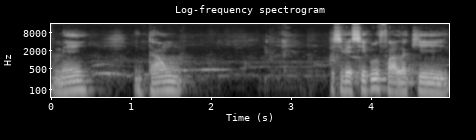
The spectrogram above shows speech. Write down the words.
Amém? Então, esse versículo fala que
